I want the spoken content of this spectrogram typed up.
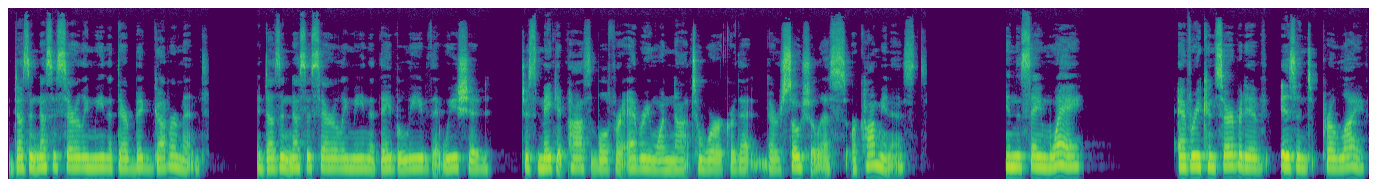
It doesn't necessarily mean that they're big government. It doesn't necessarily mean that they believe that we should just make it possible for everyone not to work or that they're socialists or communists. In the same way, every conservative isn't pro life.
